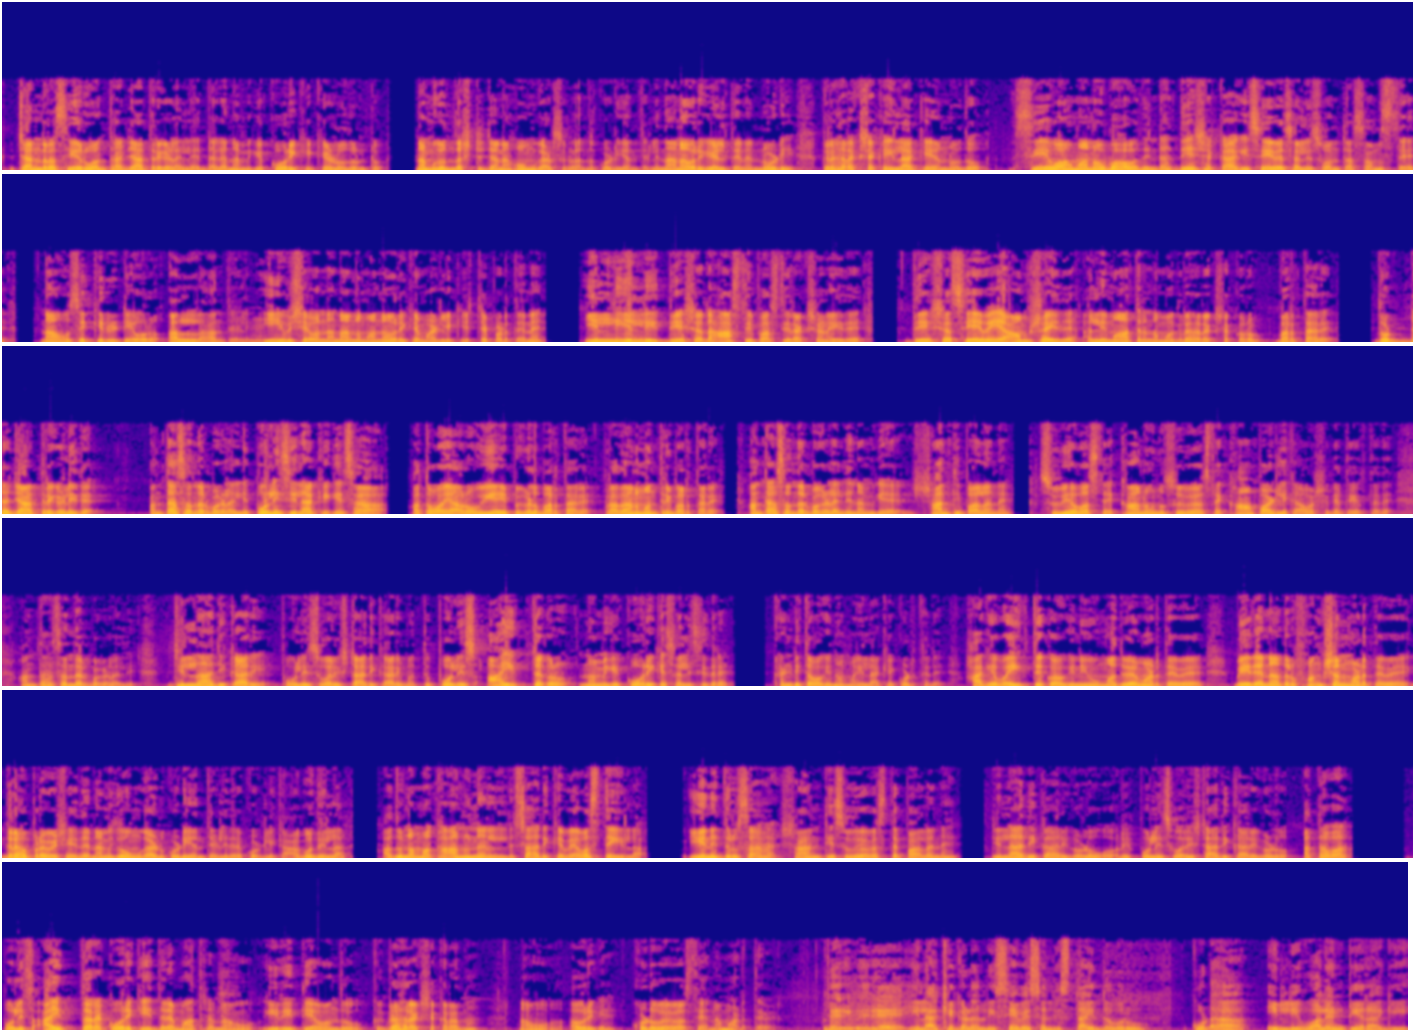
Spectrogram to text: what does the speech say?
ಜನರ ಸೇರುವಂತಹ ಜಾತ್ರೆಗಳೆಲ್ಲ ಇದ್ದಾಗ ನಮಗೆ ಕೋರಿಕೆ ಕೇಳೋದುಂಟು. ನಮಗೊಂದಷ್ಟು ಜನ ಹೋಮ್ ಗಾರ್ಡ್ಸ್ಗಳನ್ನು ಕೊಡಿ ಅಂತೇಳಿ ನಾನು ಅವ್ರಿಗೆ ಹೇಳ್ತೇನೆ. ನೋಡಿ ಗೃಹ ರಕ್ಷಕ ಇಲಾಖೆ ಅನ್ನೋದು ಸೇವಾ ಮನೋಭಾವದಿಂದ ದೇಶಕ್ಕಾಗಿ ಸೇವೆ ಸಲ್ಲಿಸುವಂತಹ ಸಂಸ್ಥೆ. ನಾವು ಸೆಕ್ಯೂರಿಟಿಯವರು ಅಲ್ಲ ಅಂತೇಳಿ. ಈ ವಿಷಯವನ್ನ ನಾನು ಮನವರಿಕೆ ಮಾಡಲಿಕ್ಕೆ ಇಷ್ಟಪಡ್ತೇನೆ. ಎಲ್ಲಿ ಎಲ್ಲಿ ದೇಶದ ಆಸ್ತಿ ಪಾಸ್ತಿ ರಕ್ಷಣೆ ಇದೆ, ದೇಶ ಸೇವೆಯ ಅಂಶ ಇದೆ, ಅಲ್ಲಿ ಮಾತ್ರ ನಮ್ಮ ಗೃಹ ರಕ್ಷಕರು ಬರ್ತಾರೆ. ದೊಡ್ಡ ಜಾತ್ರೆಗಳಿದೆ. ಅಂತಹ ಸಂದರ್ಭಗಳಲ್ಲಿ ಪೊಲೀಸ್ ಇಲಾಖೆಗೆ ಸಹ ಅಥವಾ ಯಾರೋ ವಿಐಪಿಗಳು ಬರ್ತಾರೆ, ಪ್ರಧಾನಮಂತ್ರಿ ಬರ್ತಾರೆ. ಅಂತಹ ಸಂದರ್ಭಗಳಲ್ಲಿ ನಮಗೆ ಶಾಂತಿ ಪಾಲನೆ, ಸುವ್ಯವಸ್ಥೆ, ಕಾನೂನು ಸುವ್ಯವಸ್ಥೆ ಕಾಪಾಡಲಿಕ್ಕೆ ಅವಶ್ಯಕತೆ ಇರ್ತದೆ. ಅಂತಹ ಸಂದರ್ಭಗಳಲ್ಲಿ ಜಿಲ್ಲಾಧಿಕಾರಿ, ಪೊಲೀಸ್ ವರಿಷ್ಠಾಧಿಕಾರಿ ಮತ್ತು ಪೊಲೀಸ್ ಆಯುಕ್ತರು ನಮಗೆ ಕೋರಿಕೆ ಸಲ್ಲಿಸಿದರೆ ಖಂಡಿತವಾಗಿ ನಮ್ಮ ಇಲಾಖೆ ಕೊಡ್ತದೆ. ಹಾಗೆ ವೈಯಕ್ತಿಕವಾಗಿ ನೀವು ಮದುವೆ ಮಾಡ್ತೇವೆ, ಬೇರೆ ಏನಾದರೂ ಫಂಕ್ಷನ್ ಮಾಡ್ತೇವೆ, ಗೃಹ ಪ್ರವೇಶ ಇದೆ, ನಮಗೆ ಹೋಮ್ ಗಾರ್ಡ್ ಕೊಡಿ ಅಂತ ಹೇಳಿದ್ರೆ ಕೊಡ್ಲಿಕ್ಕೆ ಆಗೋದಿಲ್ಲ. ಅದು ನಮ್ಮ ಕಾನೂನಿನಲ್ಲಿ ಸಹ ಅದಕ್ಕೆ ವ್ಯವಸ್ಥೆ ಇಲ್ಲ. ಏನಿದ್ರೂ ಸಹ ಶಾಂತಿ ಸುವ್ಯವಸ್ಥೆ ಪಾಲನೆ ಜಿಲ್ಲಾಧಿಕಾರಿಗಳು ಪೊಲೀಸ್ ವರಿಷ್ಠಾಧಿಕಾರಿಗಳು ಅಥವಾ ಪೊಲೀಸ್ ಆಯುಕ್ತರ ಕೋರಿಕೆ ಇದ್ದರೆ ಮಾತ್ರ ನಾವು ಈ ರೀತಿಯ ಒಂದು ಗೃಹ ರಕ್ಷಕರನ್ನ ನಾವು ಅವರಿಗೆ ಕೊಡುವ ವ್ಯವಸ್ಥೆಯನ್ನ ಮಾಡುತ್ತೇವೆ. ಬೇರೆ ಬೇರೆ ಇಲಾಖೆಗಳಲ್ಲಿ ಸೇವೆ ಸಲ್ಲಿಸ್ತಾ ಇದ್ದವರು ಕೂಡ ಇಲ್ಲಿ ವಾಲಂಟಿಯರ್ ಆಗಿ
